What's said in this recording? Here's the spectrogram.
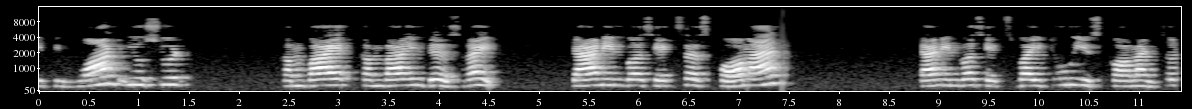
if you want you should combine combine this right tan inverse x is common tan inverse x by 2 is common so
